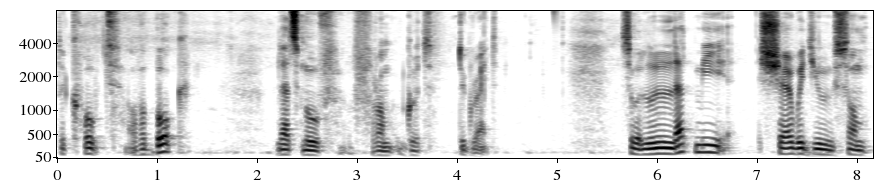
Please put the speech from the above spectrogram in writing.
the quote of a book, let's move from good to great. So let me share with you some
